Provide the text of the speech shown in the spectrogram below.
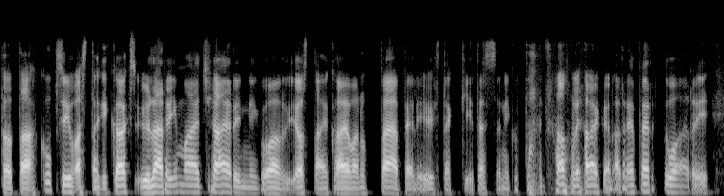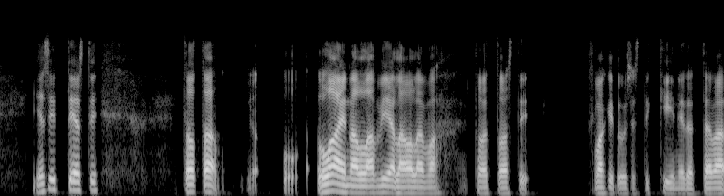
tota, kupsiin vastaankin kaksi ylärimaa, ja Jairin niin on jostain kaivannut pääpeli yhtäkkiä tässä niin talven aikana repertuaariin. Ja sitten tietysti tota, lainalla vielä oleva, toivottavasti vakituisesti kiinnitettävä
